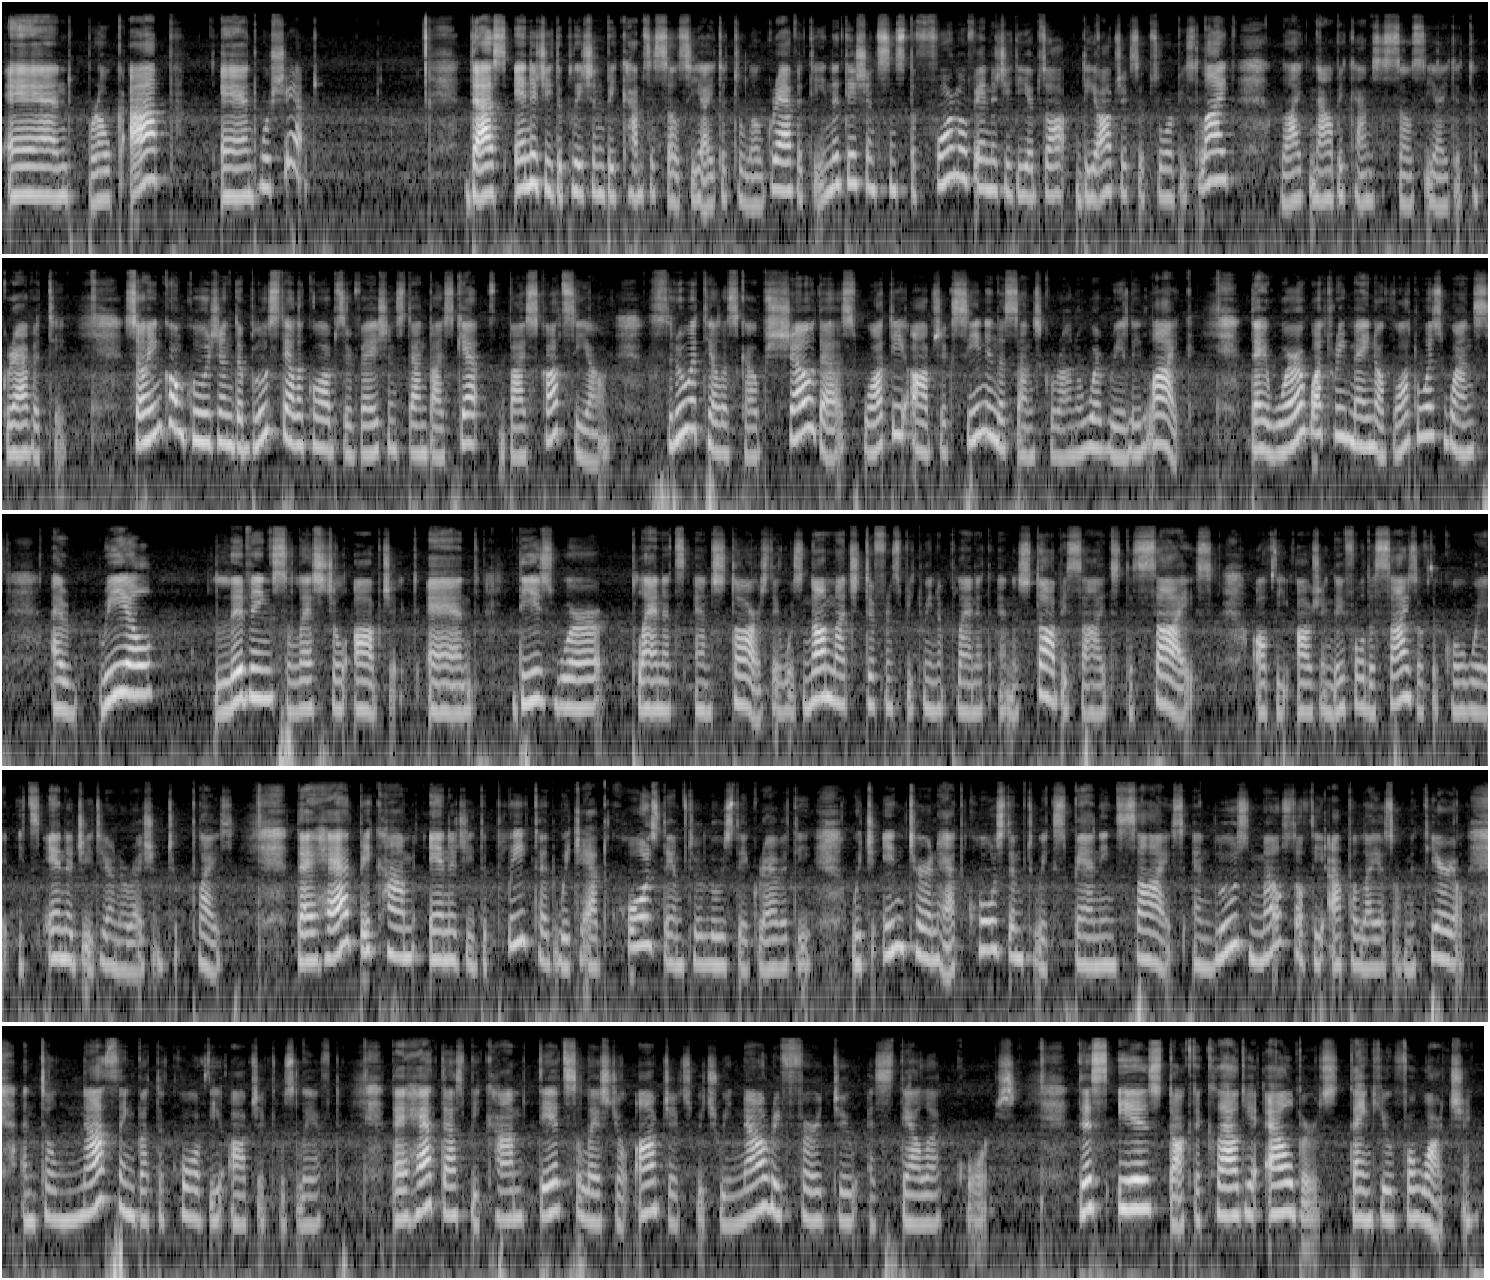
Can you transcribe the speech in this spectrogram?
and broke up and were shed. Thus, energy depletion becomes associated to low gravity. In addition, since the form of energy the, the objects absorb is light, light now becomes associated to gravity. So, in conclusion, the blue stellar core observations done by, by Scott Sion through a telescope showed us what the objects seen in the sun's corona were really like. They were what remained of what was once a real living celestial object, and these were planets and stars. There was not much difference between a planet and a star besides the size of the object, therefore the size of the core where its energy generation took place. They had become energy depleted, which had caused them to lose their gravity, which in turn had caused them to expand in size and lose most of the upper layers of material until nothing but the core of the object was left. They had thus become dead celestial objects, which we now refer to as stellar cores. This is Dr. Claudia Albers. Thank you for watching.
